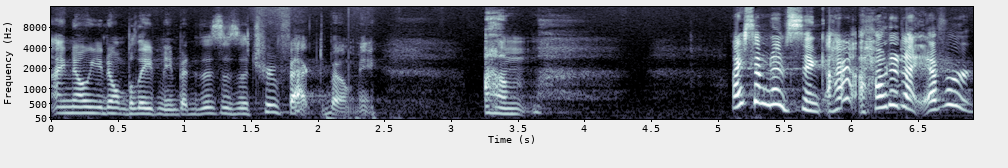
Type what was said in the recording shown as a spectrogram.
I know you don't believe me, but this is a true fact about me. Um, I sometimes think, how, how did I ever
